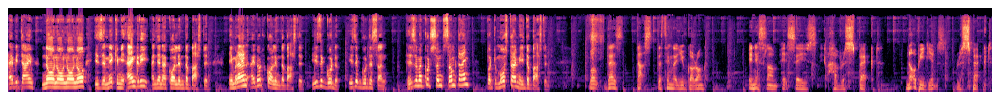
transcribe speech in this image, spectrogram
every time no no no no is making me angry, and then I call him the bastard. Imran, I don't call him the bastard. He's a good, he's a good son. He's a good son sometime, but most time he's the bastard. Well, there's that's the thing that you've got wrong. In Islam, it says have respect, not obedience, respect.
